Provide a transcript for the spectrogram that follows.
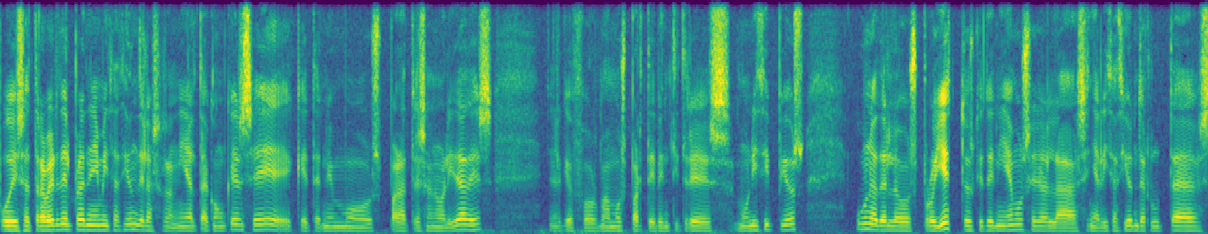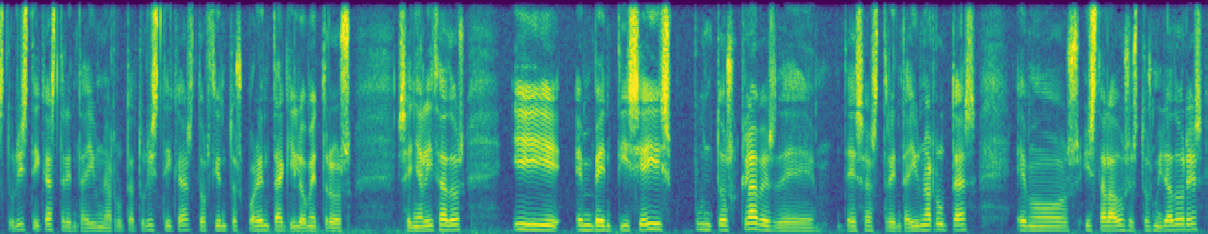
Pues a través del plan de dinamización de la Serranía Alta Conquense, que tenemos para tres anualidades, en el que formamos parte de 23 municipios. Uno de los proyectos que teníamos era la señalización de rutas turísticas, 31 rutas turísticas, 240 kilómetros señalizados y en 26 puntos claves de, de, esas 31 rutas hemos instalado estos miradores.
